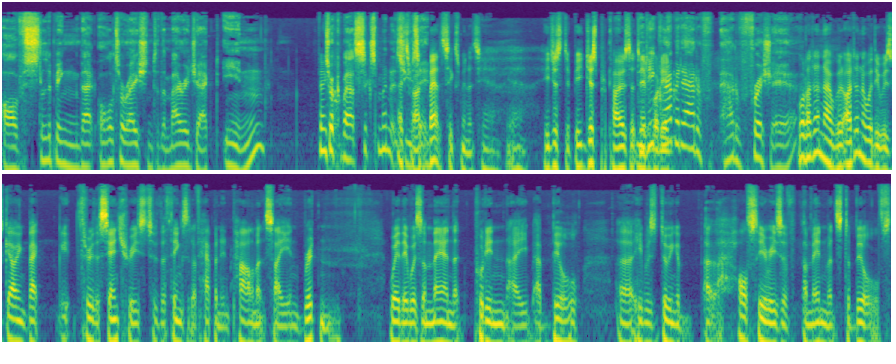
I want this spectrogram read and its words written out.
of slipping that alteration to the Marriage Act in Very took about six minutes. That's you right, said. about six minutes. Yeah, yeah. He just he just proposed it, Did he grab it out of out of fresh air? Well, I don't know. I don't know whether he was going back through the centuries to the things that have happened in Parliament, say in Britain, where there was a man that put in a, a bill. Uh, he was doing a, a whole series of amendments to bills.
